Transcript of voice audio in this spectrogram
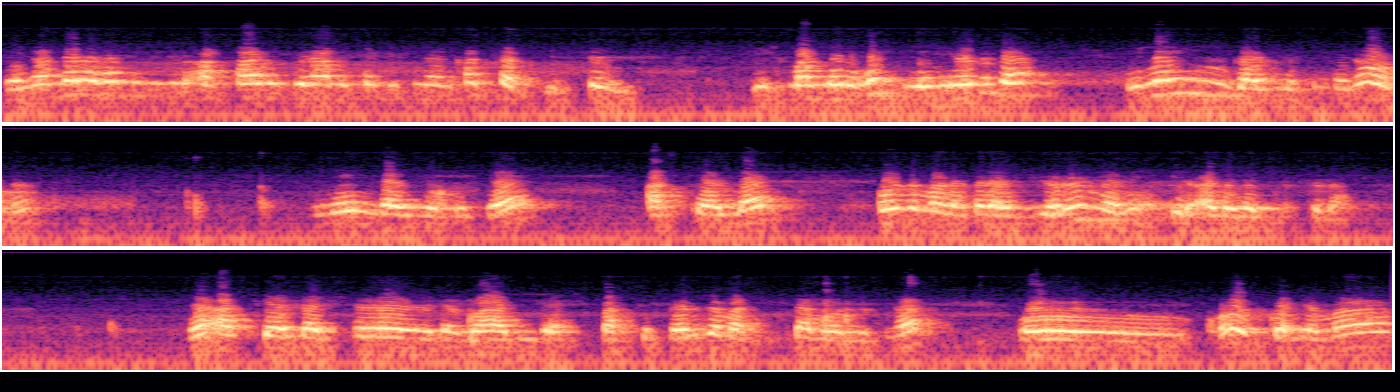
Peygamber Efendimiz'in ashab-ı kiram-ı kendisinden kat kat üstün düşmanları hep yeniyordu da Hümeyn gazvesinde ne oldu? Hümeyn gazvesinde askerler o zamana kadar görülmemiş bir adada çıktılar. Ve askerler şöyle vadide baktıkları zaman İslam ordusuna o koskocaman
